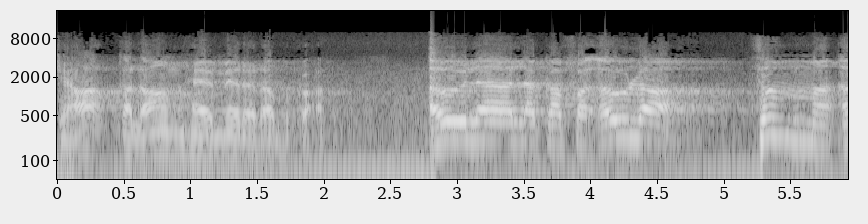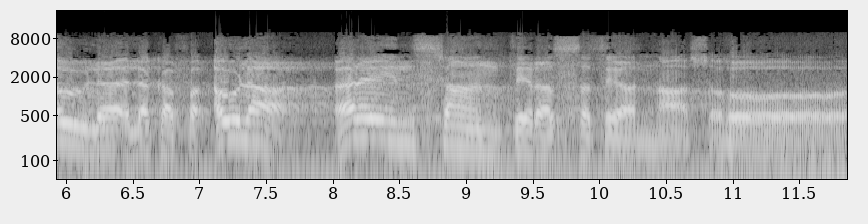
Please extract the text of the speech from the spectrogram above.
کیا کلام ہے میرے رب کا؟ اولا لکف اولا ثم اولا لکف اولا ارے انسان، تیرا ستیہ ناس ہو۔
